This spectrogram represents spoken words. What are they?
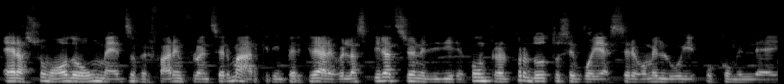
era a suo modo un mezzo per fare influencer marketing, per creare quell'aspirazione di dire compra il prodotto se vuoi essere come lui o come lei.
